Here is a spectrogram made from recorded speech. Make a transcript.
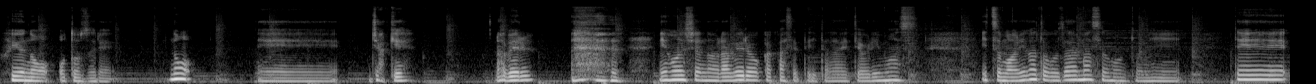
冬の訪れの、えー、ジャケ？ラベル？日本酒のラベルを書かせていただいております。いつもありがとうございます本当に。で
